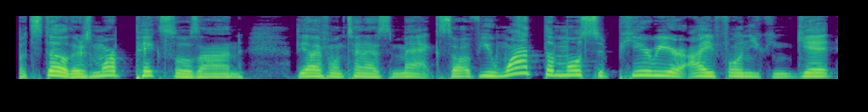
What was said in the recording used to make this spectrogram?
but still there's more pixels on the iPhone 10s Max. So if you want the most superior iPhone you can get,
